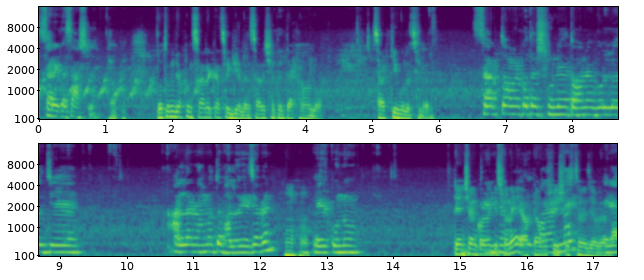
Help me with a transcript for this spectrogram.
স্যারের কাছে আসলাম। ওকে। প্রথম যখন স্যারের কাছে গেলেন স্যারের সাথে দেখা হলো স্যার কি বলেছিলেন? স্যার তো আমার কথা শুনে তখন বলল যে আল্লাহর রহমতে ভালো হয়ে যাবেন। এর কোনো টেনশন করার কিছু নেই আপনি অবশ্যই সুস্থ হয়ে যাবেন। এরা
